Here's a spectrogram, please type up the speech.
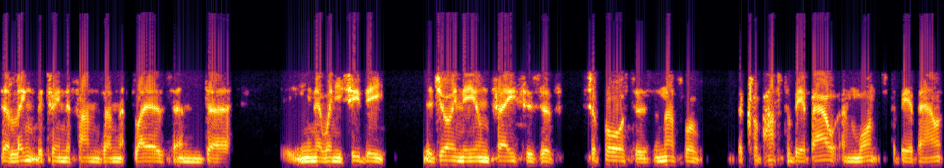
the link between the fans and the players. And, uh, you know, when you see the, the joy in the young faces of supporters, and that's what the club has to be about and wants to be about,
